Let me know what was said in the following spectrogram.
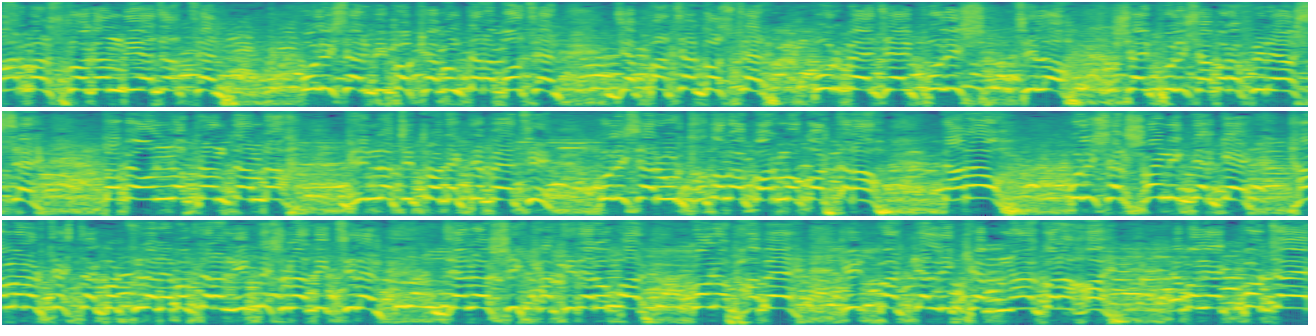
বারবার স্লোগান দিয়ে যাচ্ছেন পুলিশের বিপক্ষে এবং তারা বলছেন যে পাঁচ আগস্টের পূর্বে যে পুলিশ ছিল সেই পুলিশ আবারও ফিরে আসছে তবে অন্য প্রান্তে আমরা ভিন্ন চিত্র দেখতে পুলিশের ঊর্ধ্বতন কর্মকর্তারাও, তারাও পুলিশের সৈনিকদেরকে থামানোর চেষ্টা করছিলেন এবং তারা নির্দেশনা দিচ্ছিলেন যেন শিক্ষার্থীদের উপর কোনোভাবে ইটপাটকেল নিক্ষেপ না করা হয় এবং এক পর্যায়ে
